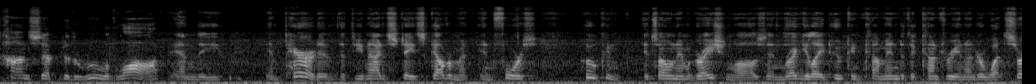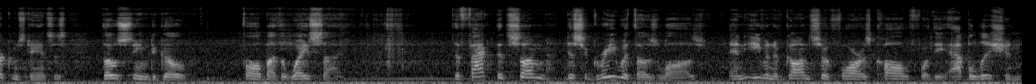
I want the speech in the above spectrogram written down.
Concept of the rule of law and the imperative that the United States government enforce who can its own immigration laws and regulate who can come into the country and under what circumstances. Those seem to go fall by the wayside. The fact that some disagree with those laws and even have gone so far as call for the abolition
